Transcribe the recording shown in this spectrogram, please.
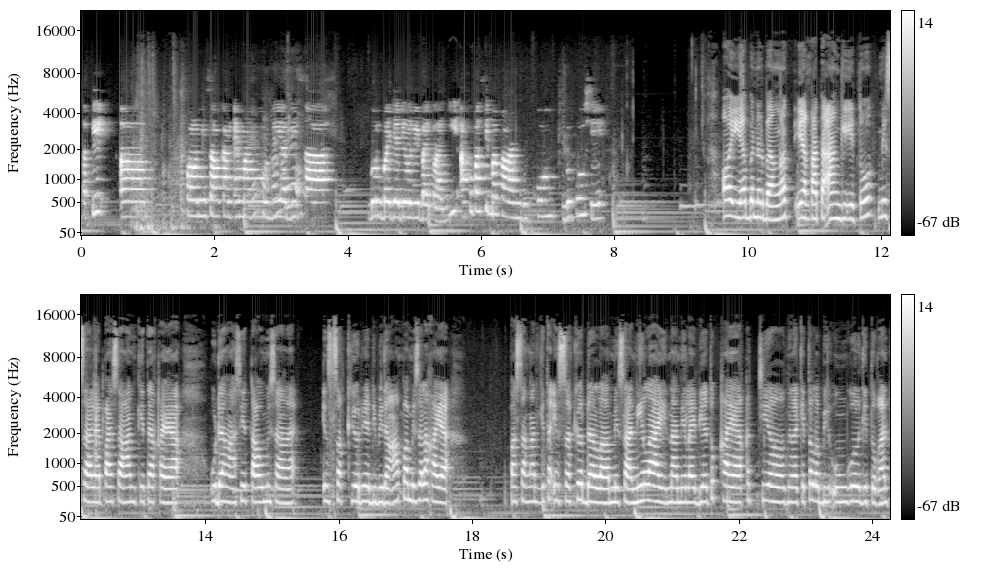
tapi uh, kalau misalkan emang dia bisa berubah jadi lebih baik lagi aku pasti bakalan dukung dukung sih Oh iya bener banget. Yang kata Anggi itu misalnya pasangan kita kayak udah ngasih tahu misalnya insecure-nya di bidang apa misalnya kayak pasangan kita insecure dalam misal nilai. Nah nilai dia tuh kayak kecil nilai kita lebih unggul gitu kan.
